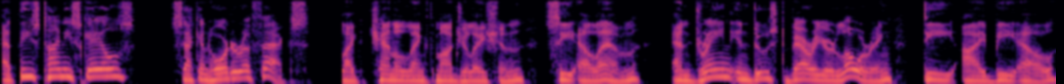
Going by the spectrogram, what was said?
At these tiny scales, second-order effects, like channel length modulation, CLM, and drain-induced barrier lowering, DIBL,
